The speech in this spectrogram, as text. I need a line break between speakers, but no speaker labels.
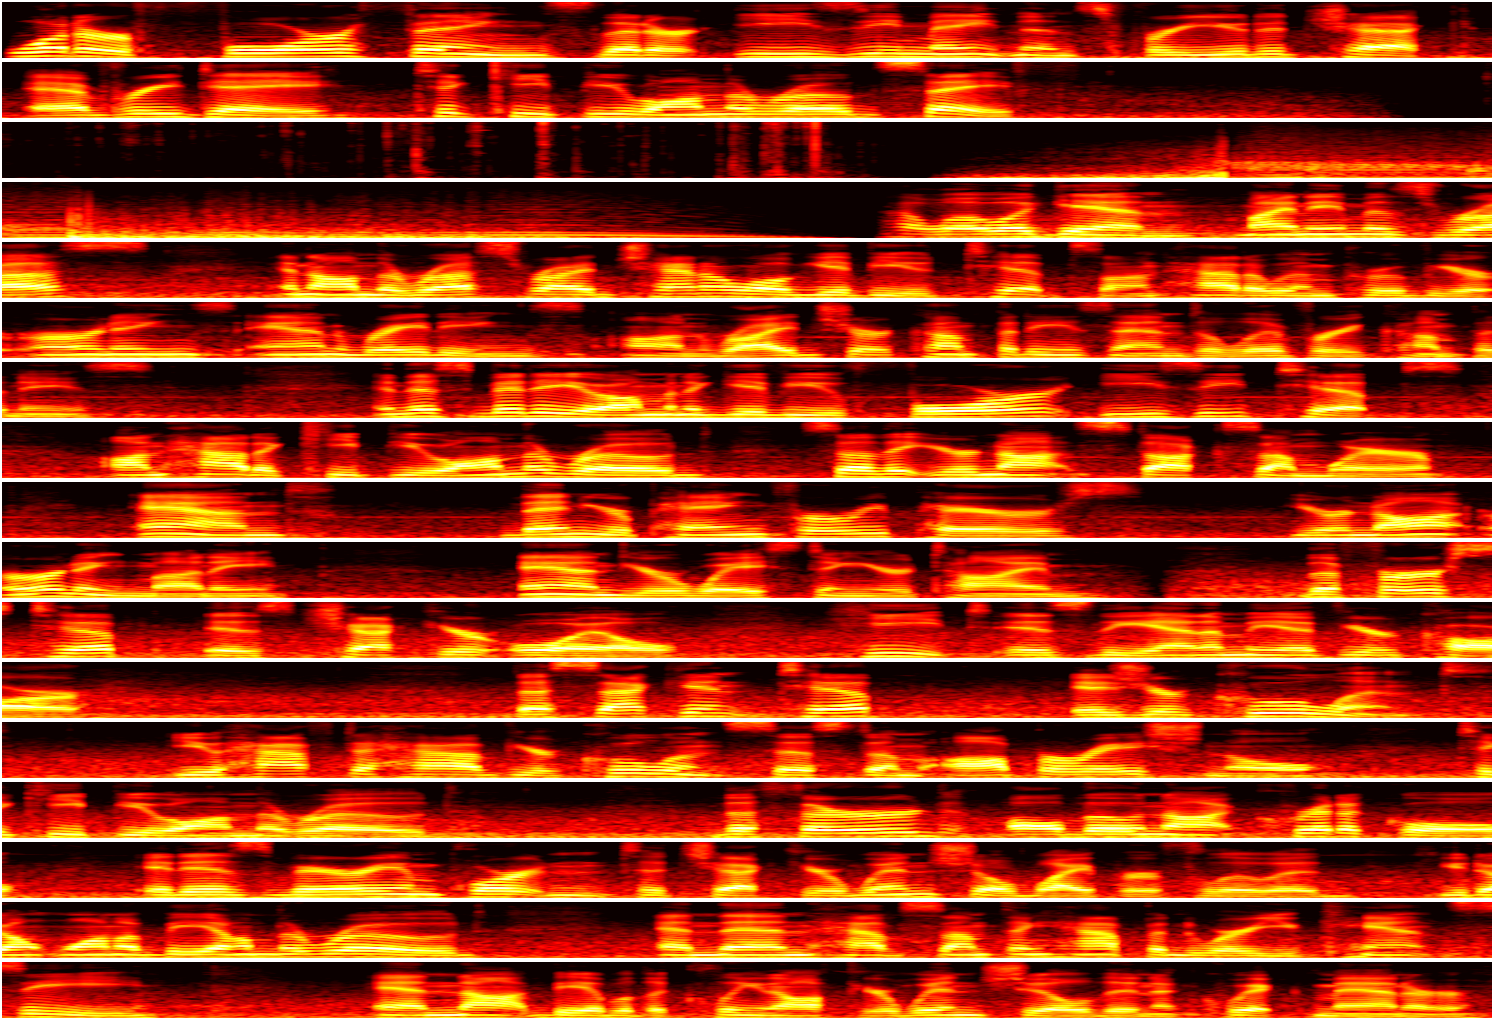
What are four things that are easy maintenance for you to check every day to keep you on the road safe? Hello again, my name is Russ, and on the Russ Ride channel, I'll give you tips on how to improve your earnings and ratings on rideshare companies and delivery companies. In this video, I'm gonna give you four easy tips on how to keep you on the road so that you're not stuck somewhere and then you're paying for repairs, you're not earning money, and you're wasting your time. The first tip is check your oil. Heat is the enemy of your car. The second tip is your coolant. You have to have your coolant system operational to keep you on the road. The third, although not critical, it is very important to check your windshield wiper fluid. You don't want to be on the road and then have something happen where you can't see and not be able to clean off your windshield in a quick manner.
